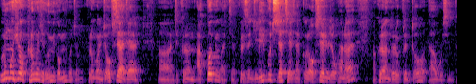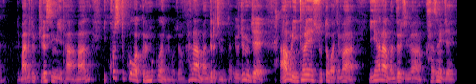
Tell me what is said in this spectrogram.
의무 휴업 그런 건 이제 의미가 없는 거죠. 그런 건 이제 없애야 될 어, 이제 그런 악법인 것 같아요. 그래서 이제 일부 지자체에서는 그걸 없애려고 하는 어, 그런 노력들도 나오고 있습니다. 말이 좀 길었습니다만 이 코스트코가 그런 효과가 있는 거죠. 하나 만들어집니다. 요즘 이제 아무리 인터넷이 좋다고 하지만 이게 하나 만들어지면 가서 이제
